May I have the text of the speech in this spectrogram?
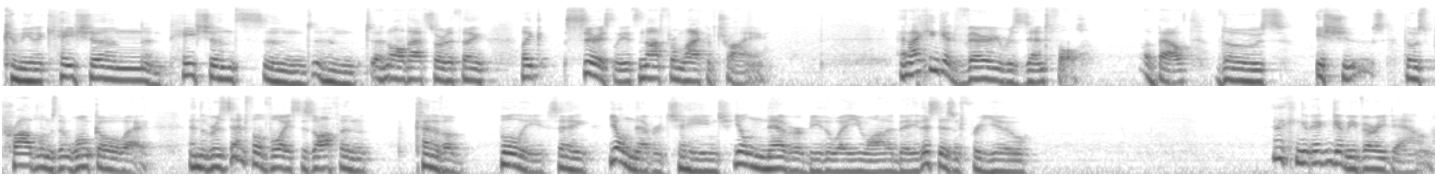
communication and patience and, and, and all that sort of thing. Like, seriously, it's not from lack of trying. And I can get very resentful about those issues, those problems that won't go away. And the resentful voice is often kind of a bully saying, you'll never change. You'll never be the way you want to be. This isn't for you. And it can, it can get me very down.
